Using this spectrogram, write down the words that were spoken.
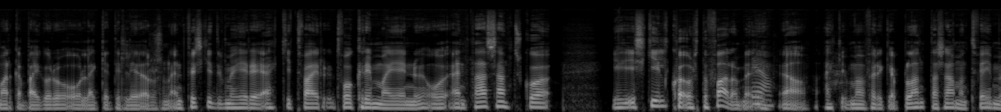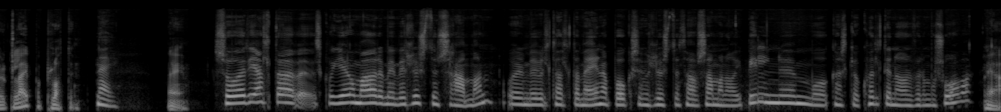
marga bækur og, og leggja til liðar og svona, en fyrst getur sem ég heyri ekki tvær, tvo krimma í einu og, en það samt sko Ég, ég skil hvað þú ert að fara með. Já. Já, ekki, maður fer ekki að blanda saman tveimur glæpaplottum. Nei. Nei Svo er ég alltaf, sko ég og maðurinn við hlustum saman og erum við vilt alltaf með eina bók sem við hlustum þá saman á í bílnum og kannski á kvöldina og við fyrir að sofa Já,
